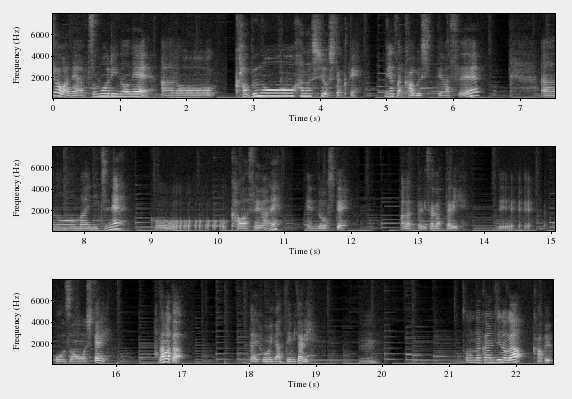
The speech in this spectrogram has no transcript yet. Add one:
今日はね、あつ森のね、あのー株の話をしたくて。皆さん株知ってます？あの毎日ね、こう、為替がね、変動して、上がったり下がったり、で、大損をしたり、はたまた、大富豪になってみたり、うん。そんな感じのが株。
